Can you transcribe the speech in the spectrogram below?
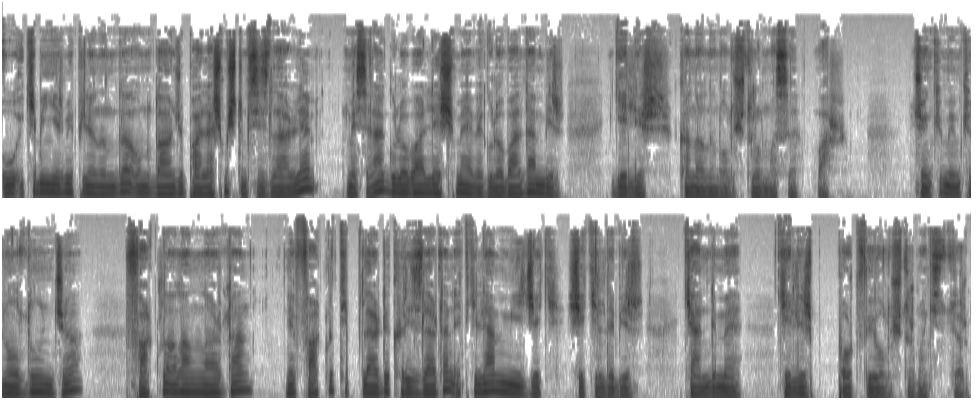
Bu 2020 planında onu daha önce paylaşmıştım sizlerle. Mesela globalleşme ve globalden bir gelir kanalının oluşturulması var. Çünkü mümkün olduğunca farklı alanlardan ve farklı tiplerde krizlerden etkilenmeyecek şekilde bir kendime gelir portföyü oluşturmak istiyorum.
